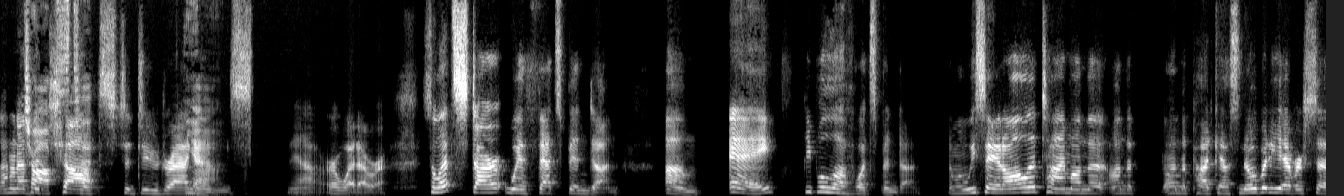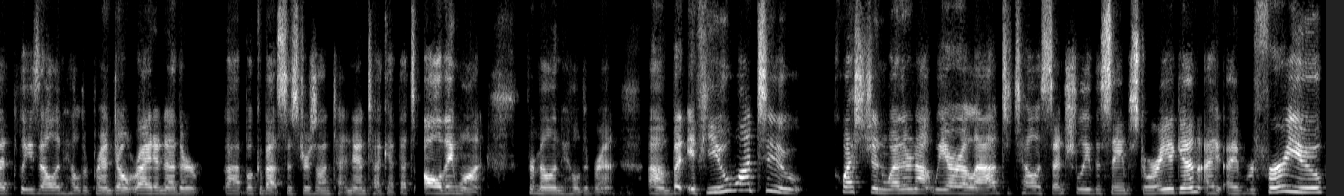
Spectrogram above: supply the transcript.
i don't have chops the chops to, to do dragons yeah. yeah or whatever so let's start with that's been done um a people love what's been done and when we say it all the time on the on the on the podcast nobody ever said please Elin Hilderbrand, don't write another uh, book about sisters on T- Nantucket. That's all they want from Elin Hilderbrand. Um, but if you want to question whether or not we are allowed to tell essentially the same story again, I, I refer you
